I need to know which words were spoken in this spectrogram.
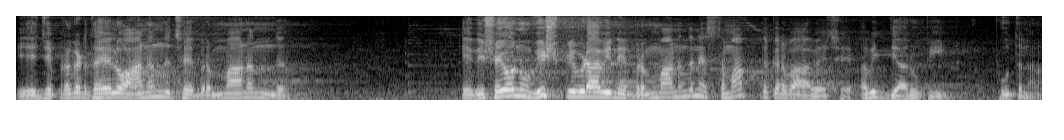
એ જે પ્રગટ થયેલો આનંદ છે, બ્રહ્માનંદ, એ વિષયોનું વિષ પીવડાવીને બ્રહ્માનંદને સમાપ્ત કરવા આવે છે, અવિદ્યારૂપી પૂતના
